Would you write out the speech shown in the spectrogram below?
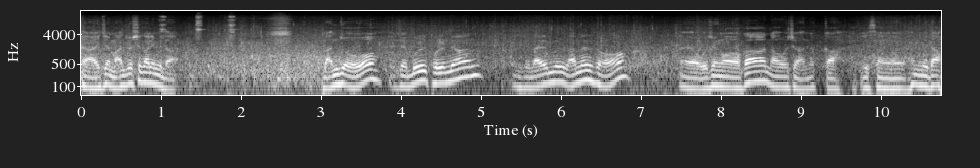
자, 이제 만조 시간입니다. 만조. 이제 물 돌면, 이제 날물 나면서, 예, 오징어가 나오지 않을까 예상을 합니다.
